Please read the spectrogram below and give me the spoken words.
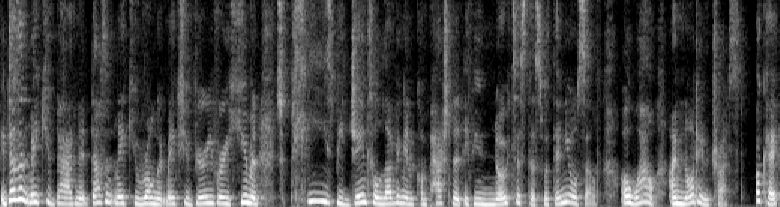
It doesn't make you bad and it doesn't make you wrong. It makes you very, very human. So please be gentle, loving, and compassionate if you notice this within yourself. Oh, wow, I'm not in trust. Okay,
